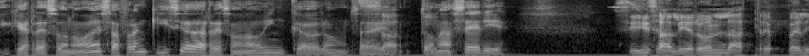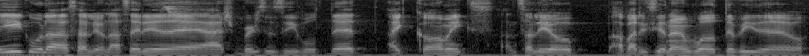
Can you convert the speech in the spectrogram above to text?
Y que resonó, esa franquicia resonó bien cabrón. O sea, Exacto. una serie. Sí, salieron las tres películas, salió la serie de Ash vs. Evil Dead, hay cómics, han salido apariciones en juegos de video.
